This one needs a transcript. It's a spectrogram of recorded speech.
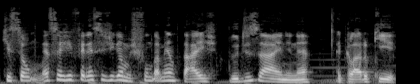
que são essas referências, digamos, fundamentais do design, né? É claro que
